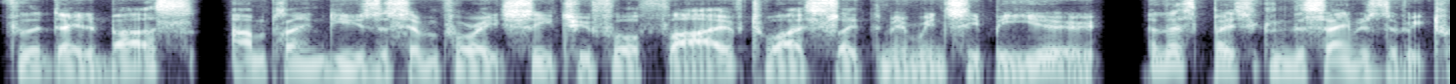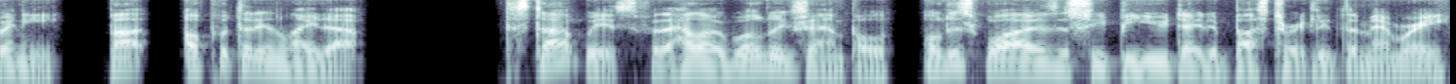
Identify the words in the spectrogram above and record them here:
For the data bus, I'm planning to use the 74HC245 to isolate the memory and CPU, and that's basically the same as the VIC-20, but I'll put that in later. To start with, for the Hello World example, I'll just wire the CPU data bus directly to the memory.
